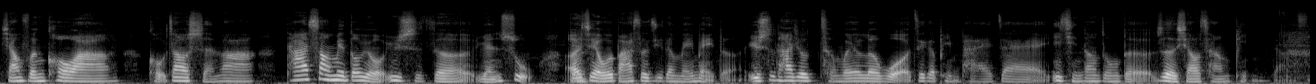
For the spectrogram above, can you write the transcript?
香氛扣啊，口罩绳啊，它上面都有玉石的元素。而且我会把它设计的美美的，于是它就成为了我这个品牌在疫情当中的热销商品，这样子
